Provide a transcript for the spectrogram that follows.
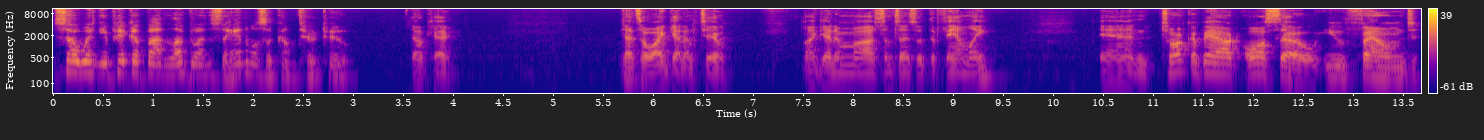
So when you pick up on loved ones, the animals will come through too. Okay. That's how I get them too. I get them uh, sometimes with the family. And talk about also you found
